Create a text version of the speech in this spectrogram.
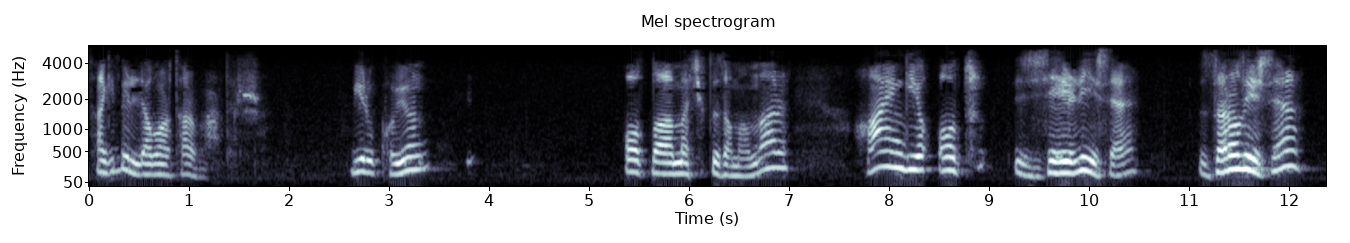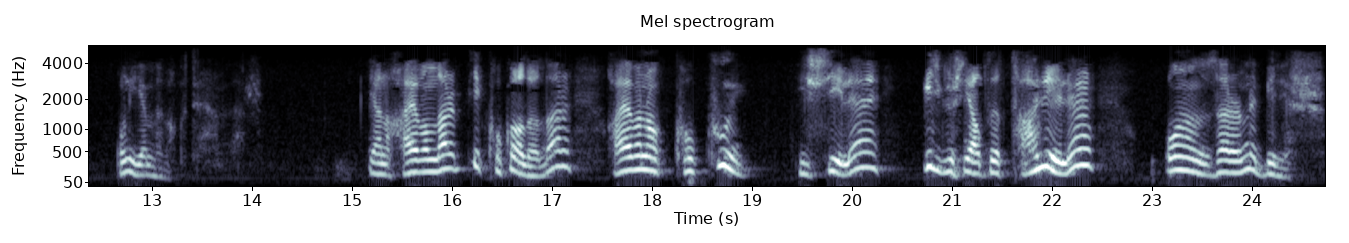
sanki bir laboratuvar vardır. Bir koyun otlağıma çıktığı zamanlar hangi ot zehirli ise, zararlı ise onu yeme vaktidir. Yani hayvanlar bir koku alırlar. Hayvanın koku hissiyle içgüdüsü yaptığı tahliyle onun zararını bilir.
